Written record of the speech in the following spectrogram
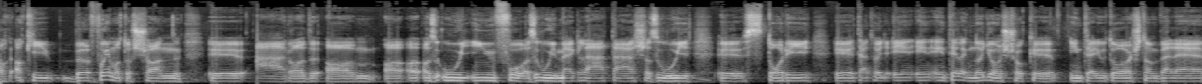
a, akiből folyamatosan ö, árad a, a, az új info, az új meglátás, az új ö, sztori, ö, tehát hogy én, én, én tényleg nagyon sok interjút olvastam vele,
